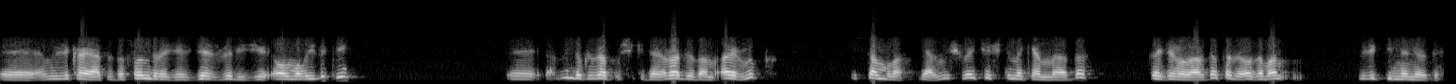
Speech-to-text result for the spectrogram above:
e, müzik hayatı da son derece cezbedici olmalıydı ki e, 1962'de radyodan ayrılıp İstanbul'a gelmiş ve çeşitli mekanlarda gazinolarda tabii o zaman müzik dinlenirdi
